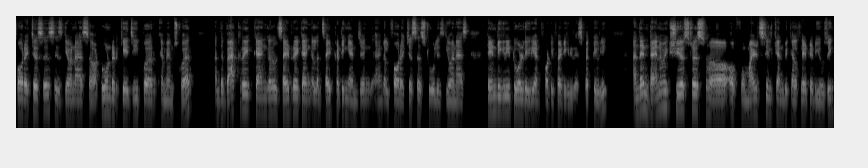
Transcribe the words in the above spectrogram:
for HSS is given as uh, 200 kg per mm square and the back rake angle, side rake angle and side cutting edging angle for HSS tool is given as 10 degree, 12 degree and 45 degree respectively. And then dynamic shear stress uh, of mild steel can be calculated using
